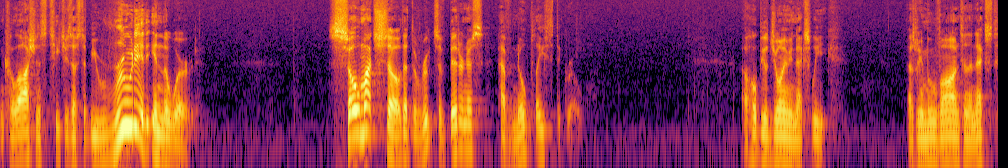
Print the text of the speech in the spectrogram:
And Colossians teaches us to be rooted in the Word. So much so that the roots of bitterness have no place to grow. I hope you'll join me next week as we move on to the next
